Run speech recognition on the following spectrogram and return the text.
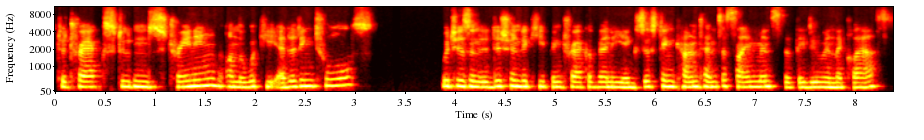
to track students' training on the wiki editing tools, which is in addition to keeping track of any existing content assignments that they do in the class.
